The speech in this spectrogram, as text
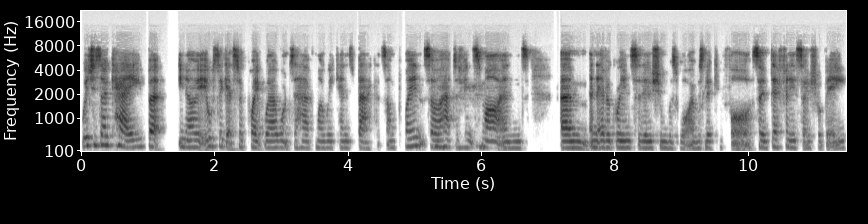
which is okay. But you know, it also gets to a point where I want to have my weekends back at some point. So I had to think mm-hmm. smart and um, an evergreen solution was what I was looking for. So definitely SocialBee.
